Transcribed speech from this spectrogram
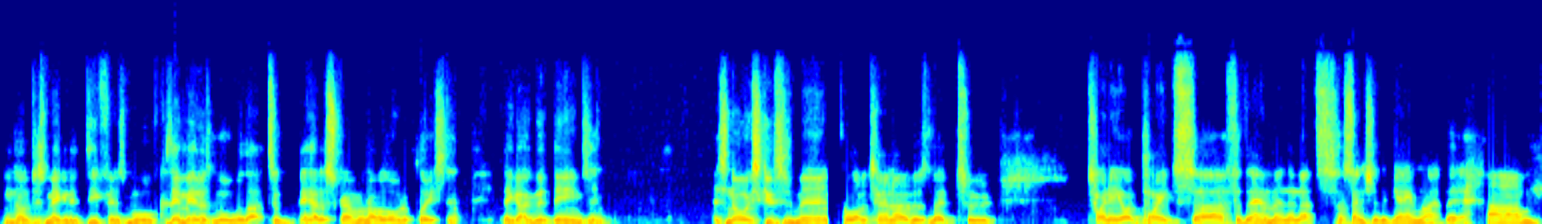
you know, just making the defense move because they made us move a lot too. They had us scrambling all over the place and they got good things and it's no excuses, man. A lot of turnovers led to 20 odd points uh, for them, and then that's essentially the game right there. Um,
